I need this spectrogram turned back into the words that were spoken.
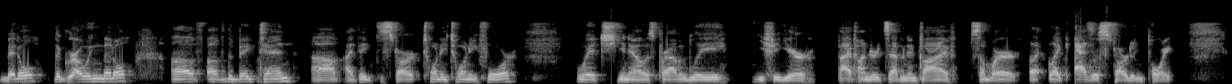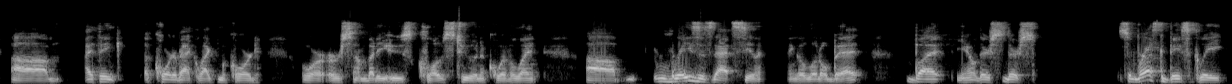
middle, the growing middle of of the Big Ten. Um, I think to start 2024, which you know is probably you figure 500, seven and five somewhere like, like as a starting point. Um, I think a quarterback like McCord or, or somebody who's close to an equivalent uh, raises that ceiling a little bit. But you know, there's there's so Nebraska basically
